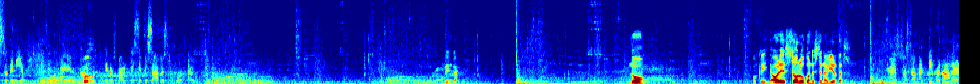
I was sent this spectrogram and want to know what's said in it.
Eso tenía pinta de poder, ¿no? Fuck. Menos mal que ese pesado es inmortal. Venga. No. Ok, ahora es solo cuando estén abiertas. ¡Esas son antigüedades!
